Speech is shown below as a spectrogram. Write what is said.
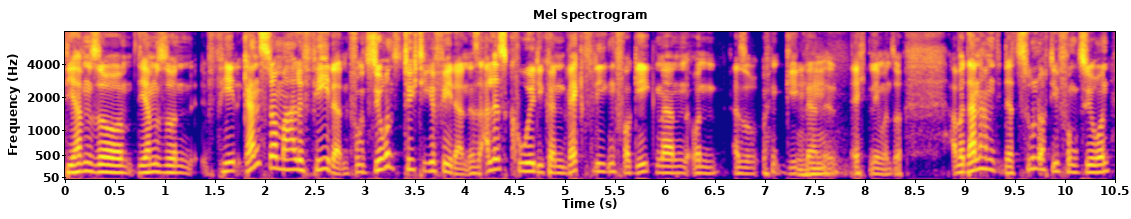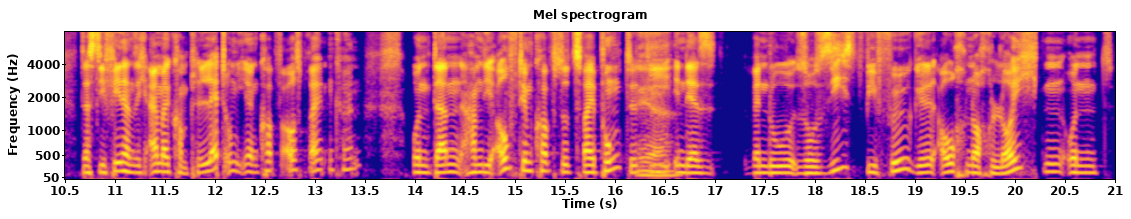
die haben so, die haben so ein ganz normale Federn, funktionstüchtige Federn. Das ist alles cool, die können wegfliegen vor Gegnern und also Gegnern Mhm. im echten Leben und so. Aber dann haben die dazu noch die Funktion, dass die Federn sich einmal komplett um ihren Kopf ausbreiten können und dann haben die auf dem Kopf so zwei Punkte, Ja. die in der, wenn du so siehst, wie Vögel auch noch leuchten und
